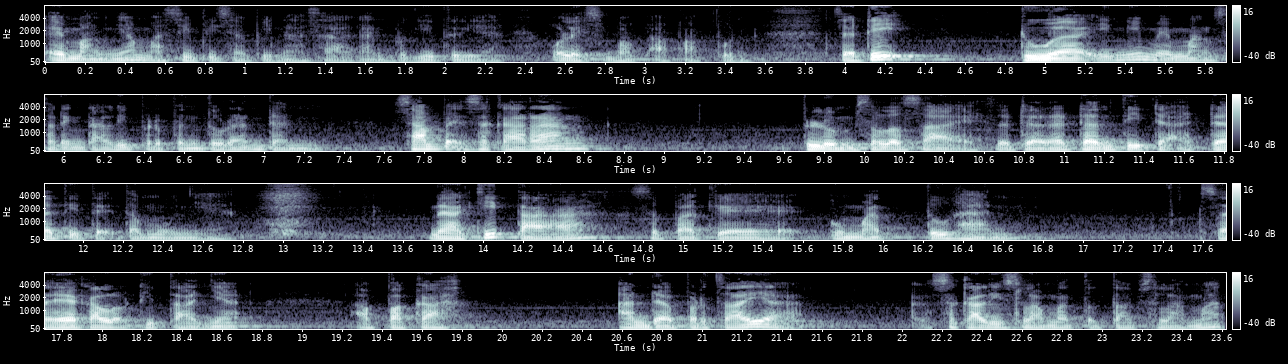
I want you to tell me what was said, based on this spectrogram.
emangnya masih bisa binasa kan begitu ya, oleh sebab apa pun. Jadi dua ini memang sering kali berbenturan dan sampai sekarang belum selesai, saudara, dan tidak ada titik temunya. Nah kita sebagai umat Tuhan, saya kalau ditanya apakah Anda percaya sekali selamat tetap selamat,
